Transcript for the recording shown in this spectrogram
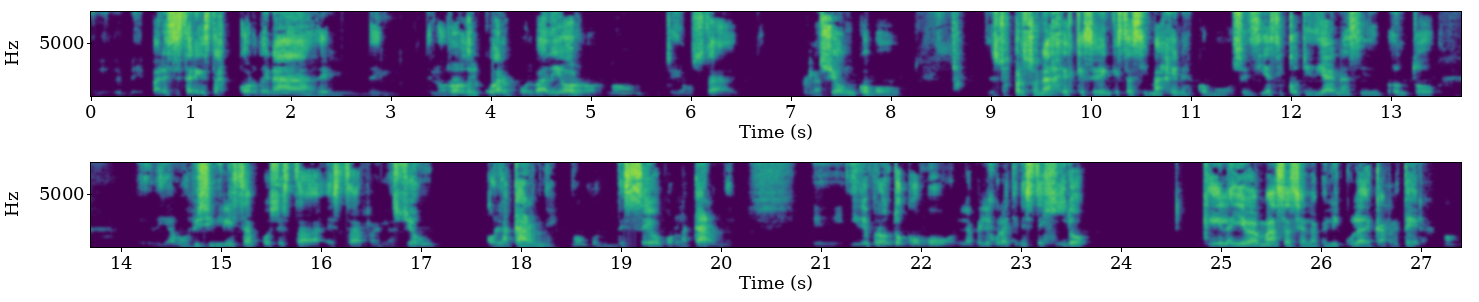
eh, parece estar en estas coordenadas del, horror del cuerpo, el body horror, ¿no? Digamos, esta relación como estos personajes que se ven que estas imágenes como sencillas y cotidianas y de pronto digamos, visibilizan pues esta, esta relación con la carne, ¿no? con el deseo por la carne. Eh, y de pronto como la película tiene este giro que la lleva más hacia la película de carretera. ¿no?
